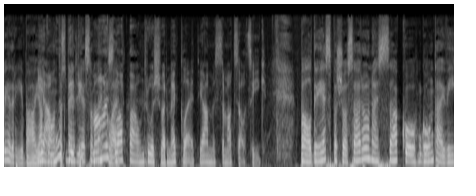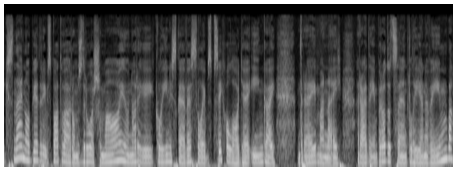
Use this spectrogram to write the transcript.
biedrībā, jā, jā kontaktēties. Mājaslapā un droši var meklēt, jā, mēs esam atsaucīgi. Paldies par šo sarunu. Es saku Guntai Vīksnē no biedrības patvērums droša māja un arī klīniskai veselības psiholoģai Ingai Dreimanai. Raidījuma producenta Liena Vimba,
